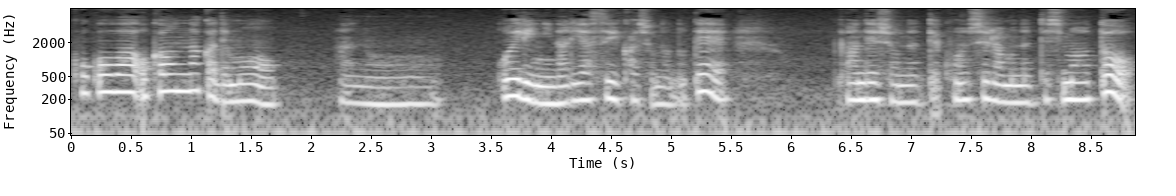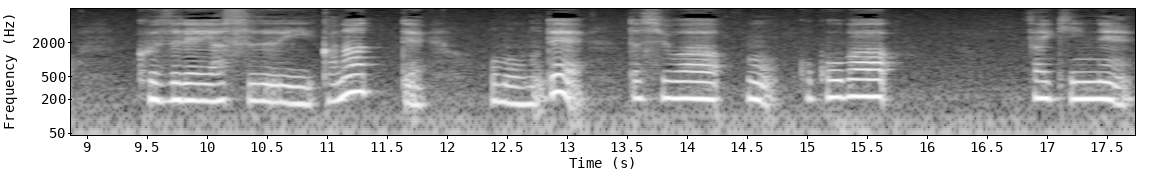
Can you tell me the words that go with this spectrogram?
ここはお顔の中でもあのー、オイリーになりやすい箇所なのでファンデーション塗ってコンシーラーも塗ってしまうと崩れやすいかなって思うので私はもうここが最近ね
